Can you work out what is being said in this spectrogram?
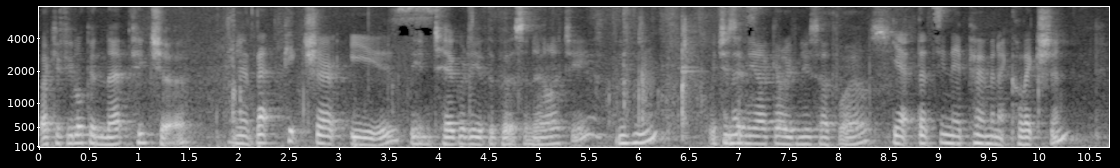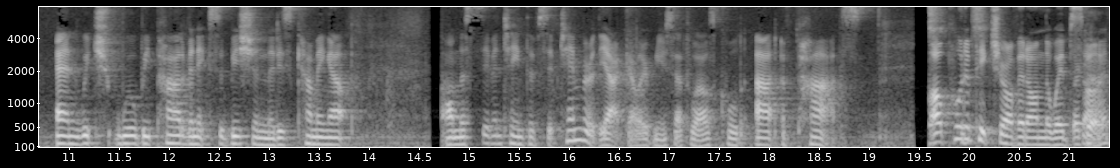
like if you look in that picture, Yeah, that picture is. the integrity of the personality, hmm which is in the Art Gallery of New South Wales. Yeah, that's in their permanent collection, and which will be part of an exhibition that is coming up on the 17th of September at the Art Gallery of New South Wales called Art of Parts. I'll put a picture of it on the website, Okay.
